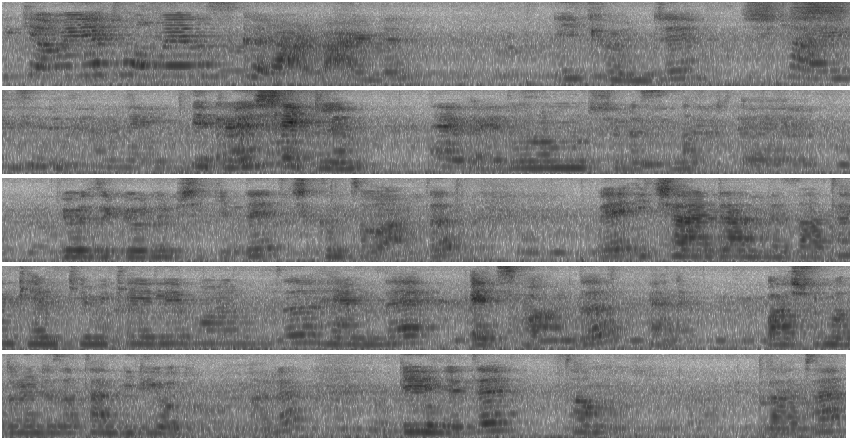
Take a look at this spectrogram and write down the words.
Peki ameliyat olmaya nasıl karar verdin? İlk önce Şikayetin neydi? ilk önce şeklim. Evet. Burnumun şurasında e, gözle görülür bir şekilde çıkıntı vardı. Ve içeriden de zaten hem kemik eğriği vardı hem de et vardı. Yani başvurmadan önce zaten biliyordum bunları. Gelince de tam zaten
